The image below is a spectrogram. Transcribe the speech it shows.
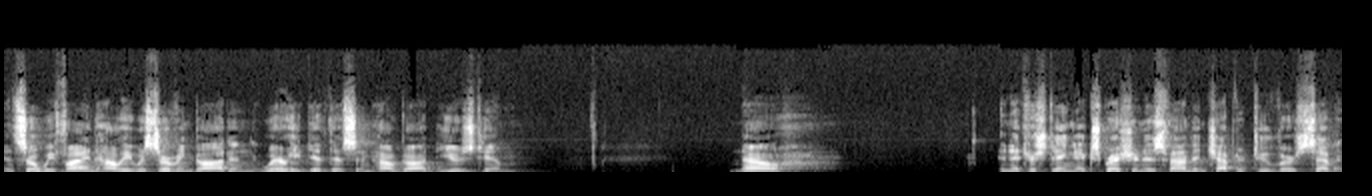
And so we find how he was serving God and where he did this and how God used him. Now, an interesting expression is found in chapter 2, verse 7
